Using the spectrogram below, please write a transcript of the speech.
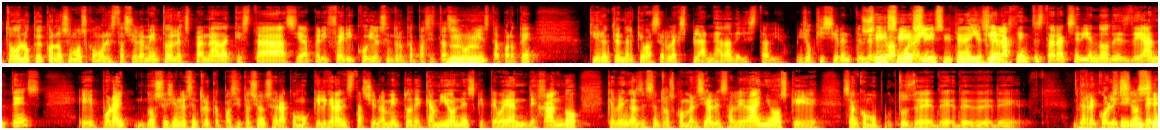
todo lo que hoy conocemos como el estacionamiento de la explanada que está hacia periférico y el centro de capacitación y esta parte, quiero entender que va a ser la explanada del estadio. Yo quisiera entender Sí, que va sí, por ahí sí, tiene y que la gente estará accediendo desde antes. eh, por ahí, no sé si en el centro de capacitación será como que el gran estacionamiento de camiones que te vayan dejando, que vengas de centros comerciales aledaños, que sean como puntos de, de- de- de- de- de recolección Sí, de sí,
